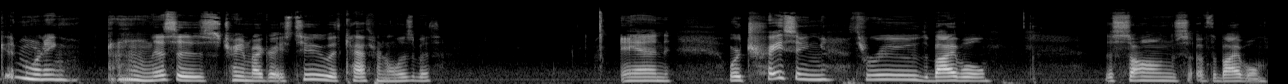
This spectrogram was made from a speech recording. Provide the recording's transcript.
Good morning. this is Trained by Grace 2 with Catherine Elizabeth. And we're tracing through the Bible, the songs of the Bible.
